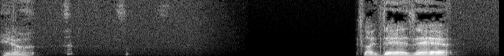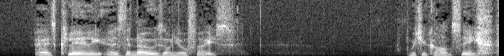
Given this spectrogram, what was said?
you know. It's like they're there as clearly as the nose on your face, which you can't see.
